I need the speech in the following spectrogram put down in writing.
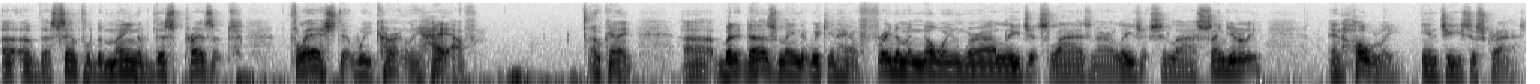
uh, of the sinful domain of this present flesh that we currently have. Okay? Uh, but it does mean that we can have freedom in knowing where our allegiance lies, and our allegiance should lie singularly and wholly in Jesus Christ.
